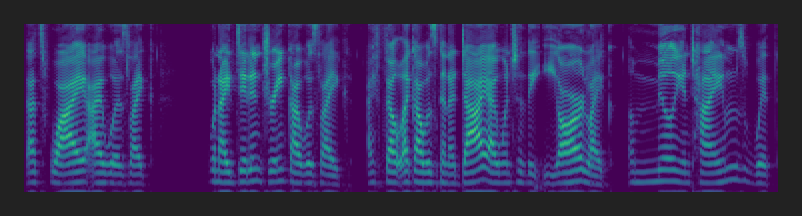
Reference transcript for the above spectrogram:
That's why i was like when i didn't drink i was like i felt like i was gonna die. I went to the er like a million times with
